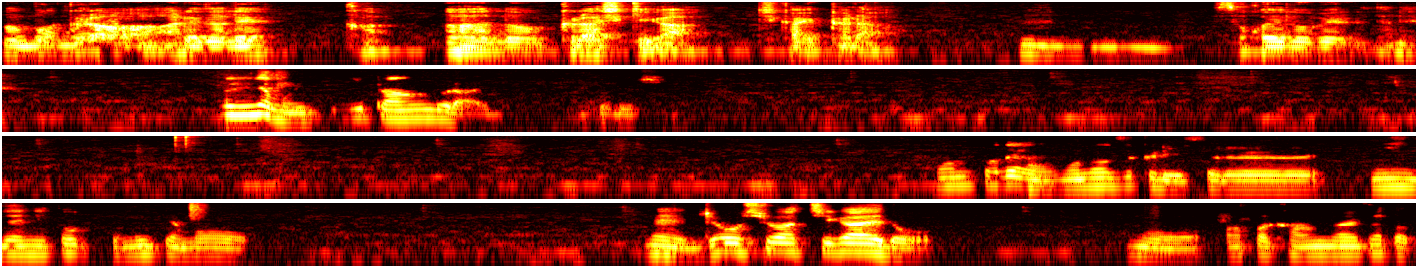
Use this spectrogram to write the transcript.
まあ、僕らはあれだねかあの倉敷が近いからうん。そこで飲めるんだね普通にでも1時間ぐらいいけるし。本当でもものづくりする人間にとってみても、ね、業種は違えど、もうやっぱ考え方とか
